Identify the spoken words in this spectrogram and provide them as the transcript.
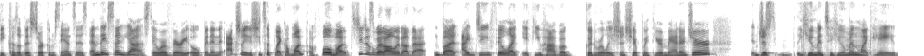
because of the circumstances? And they said yes. They were very open. And actually she took like a month a full month. She just went all in on that. But i do feel like if you have a good relationship with your manager just human to human like hey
